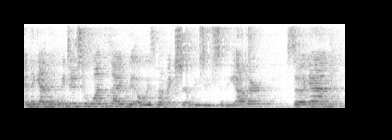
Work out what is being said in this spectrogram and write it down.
And again, what we do to one side, we always want to make sure we do to the other. So again,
